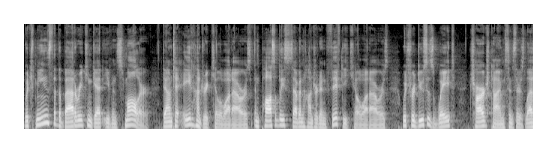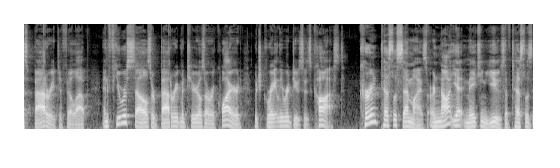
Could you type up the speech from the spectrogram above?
which means that the battery can get even smaller, down to 800 kilowatt hours and possibly 750 kilowatt hours, which reduces weight, charge time since there's less battery to fill up, and fewer cells or battery materials are required, which greatly reduces cost. Current Tesla semis are not yet making use of Tesla's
